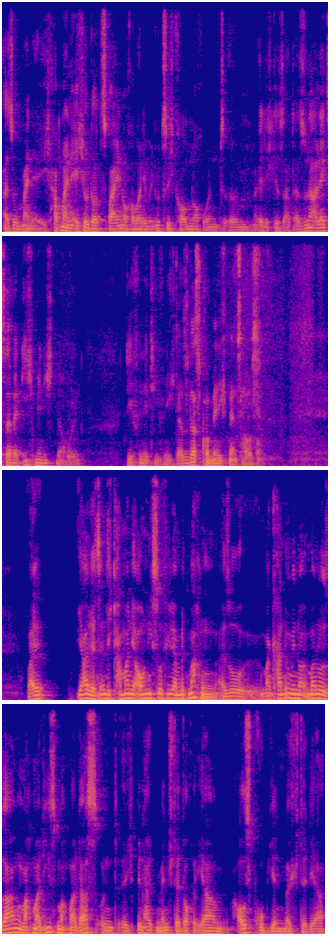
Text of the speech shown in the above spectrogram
also mein, ich habe meinen Echo Dot 2 noch, aber den benutze ich kaum noch. Und ähm, ehrlich gesagt, also eine Alexa werde ich mir nicht mehr holen. Definitiv nicht. Also das kommt mir nicht mehr ins Haus. Weil ja, letztendlich kann man ja auch nicht so viel damit machen. Also man kann irgendwie noch immer nur sagen, mach mal dies, mach mal das. Und ich bin halt ein Mensch, der doch eher ausprobieren möchte, der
